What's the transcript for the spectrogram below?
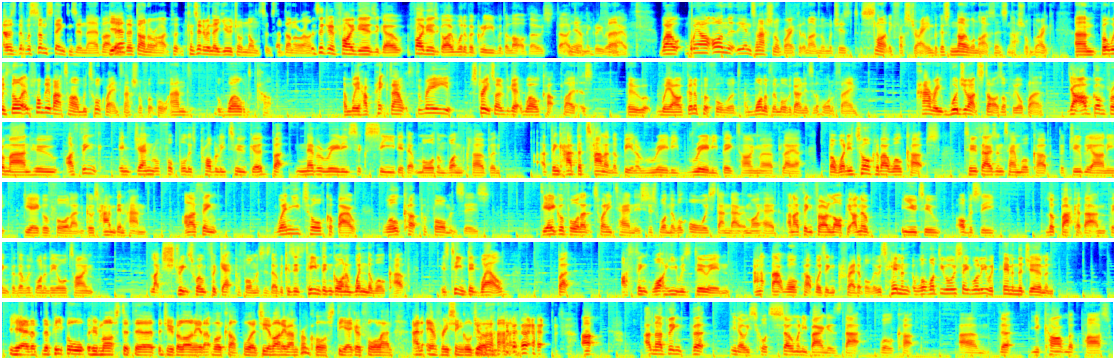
There was there was some stinkers in there, but Yeah. they, they've done all right. But considering their usual nonsense, they've done all right. Considering five years ago, five years ago, I would have agreed with a lot of those that I Yeah, didn't agree with now. Well, we are on the international break at the moment, which is slightly frustrating because no one likes an international break. Um, but we thought it was probably about time we talk about international football and the World Cup. And we have picked out three Streets Don't Forget World Cup players who we are going to put forward, and one of them will be going into the Hall of Fame. Harry, would you like to start us off with your player? Yeah, I've gone for a man who I think in general football is probably too good, but never really succeeded at more than one club, and I think had the talent of being a really, really big time uh, player. But when you're talking about World Cups, 2010 World Cup, the Jabulani, Diego Forlan goes hand in hand, and I think when you talk about World Cup performances, Diego Forlan at 2010 is just one that will always stand out in my head. And I think for a lot of people, I know you two obviously look back at that and think that there was one of the all time, like, streets won't forget performances, though, because his team didn't go on and win the World Cup. His team did well, but I think what he was doing at that World Cup was incredible. It was him and, what, what do you always say, Wooly? It was him and the German. Yeah, the, the people who mastered the the Jabulani at that World Cup were Giovanni Van Bronckhorst, Diego Forlan, and every single German player. uh, and I think that you know he scored so many bangers that World Cup um, that you can't look past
